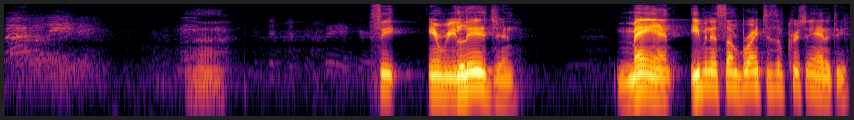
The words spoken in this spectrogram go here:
By believing. Uh, See, in religion, man, even in some branches of Christianity,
